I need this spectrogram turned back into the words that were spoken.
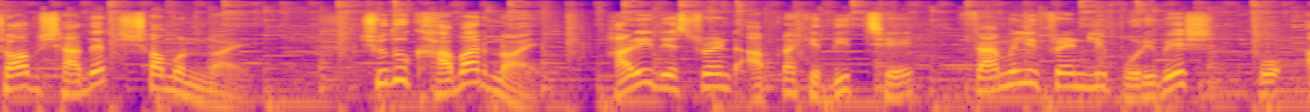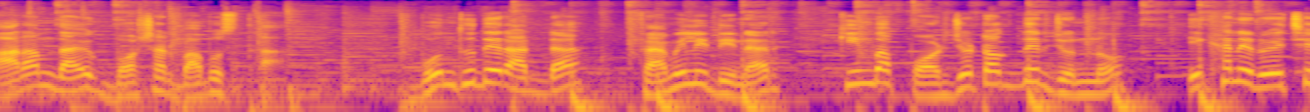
সব স্বাদের সমন্বয়। শুধু খাবার নয়, হাড়ি রেস্টুরেন্ট আপনাকে দিচ্ছে ফ্যামিলি ফ্রেন্ডলি পরিবেশ ও আরামদায়ক বসার ব্যবস্থা। বন্ধুদের আড্ডা ফ্যামিলি ডিনার কিংবা পর্যটকদের জন্য এখানে রয়েছে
